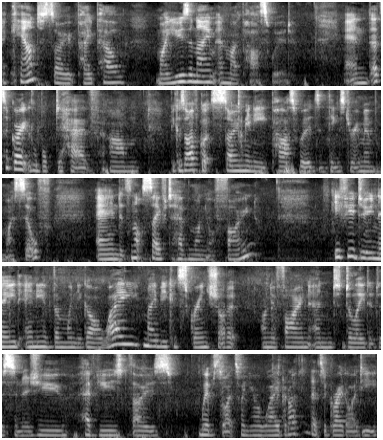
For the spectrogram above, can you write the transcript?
account, so PayPal, my username and my password. And that's a great little book to have um, because I've got so many passwords and things to remember myself and it's not safe to have them on your phone. If you do need any of them when you go away, maybe you could screenshot it on your phone and delete it as soon as you have used those websites when you're away but I think that's a great idea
